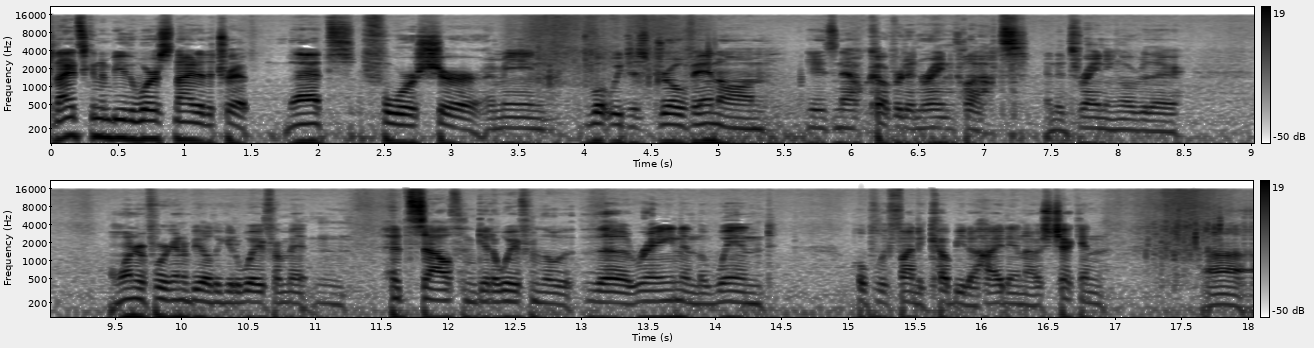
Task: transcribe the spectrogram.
Tonight's gonna be the worst night of the trip. That's for sure. I mean, what we just drove in on is now covered in rain clouds and it's raining over there. I wonder if we're gonna be able to get away from it and head south and get away from the, the rain and the wind. Hopefully find a cubby to hide in. I was checking uh,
